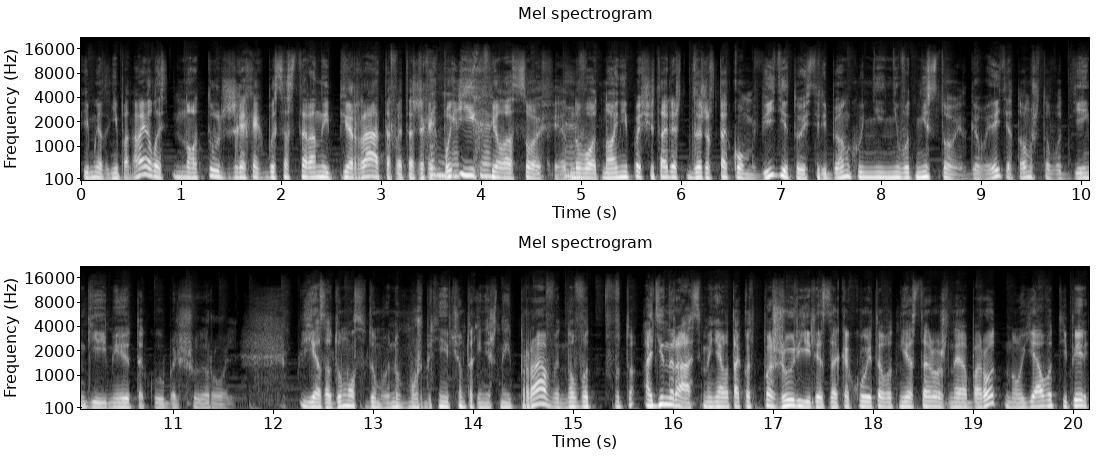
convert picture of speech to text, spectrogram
им это не понравилось, но тут же как бы со стороны пиратов, это же как бы их Конечно. философия. Да. Ну вот, но они посчитали, что даже в таком виде, то есть ребенку не, не, вот не стоит говорить о том, что вот деньги имеют такую большую роль. И я задумался, думаю, ну, может быть, они в чем-то, конечно, и правы, но вот, вот один раз меня вот так вот пожурили за какой-то вот неосторожный оборот, но я вот теперь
